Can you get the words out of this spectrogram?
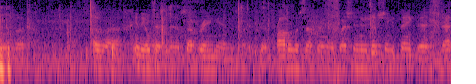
uh, of uh, in the Old Testament of suffering and the, the problem of suffering and the question. And it's interesting to think that, that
